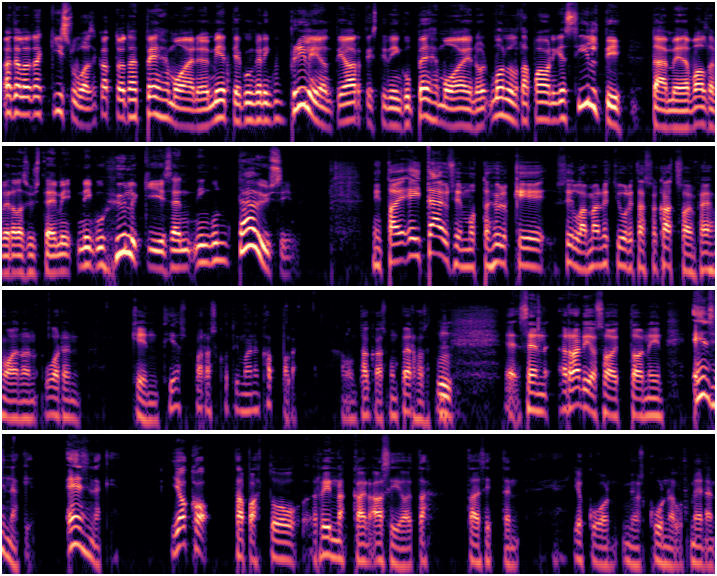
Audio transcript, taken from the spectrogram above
ajatellaan jotain kisua, se katsoo jotain pehmoainoja ja miettii, kuinka niin kuin briljantti artisti niin kuin pehmoaino monella tapaa on, ja silti tämä meidän valtavirtasysteemi niin kuin hylkii sen niin kuin täysin. Niin, tai ei täysin, mutta hylkii silloin. Mä nyt juuri tässä katsoin Pehmoainon vuoden kenties paras kotimainen kappale. Haluan takaisin mun perhoset. Mm. Sen radiosoittoon, niin ensinnäkin, ensinnäkin, joko tapahtuu rinnakkain asioita, tai sitten joku on myös kuunnellut meidän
